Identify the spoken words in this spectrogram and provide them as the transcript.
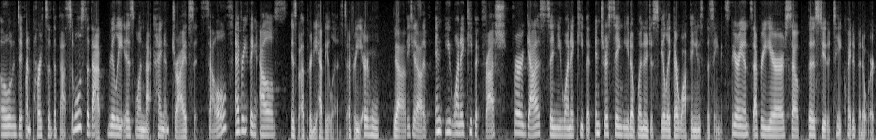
own different parts of the festival. So that really is one that kind of drives itself. Everything else is a pretty heavy lift every year. Mm-hmm. Yeah. Because yeah. Of, and you want to keep it fresh for guests and you want to keep it interesting. You don't want to just feel like they're walking into the same experience every year. So those do take quite a bit of work.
